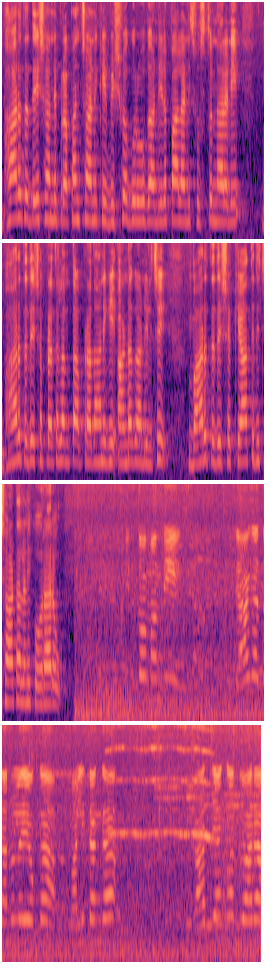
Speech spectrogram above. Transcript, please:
భారతదేశాన్ని ప్రపంచానికి విశ్వగురువుగా నిలపాలని చూస్తున్నారని భారతదేశ ప్రజలంతా ప్రధానికి అండగా నిలిచి భారతదేశ ఖ్యాతిని చాటాలని కోరారు. ఎంతోమంది త్యాగధనుల యొక్క ఫలితంగా రాజ్యాంగం ద్వారా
